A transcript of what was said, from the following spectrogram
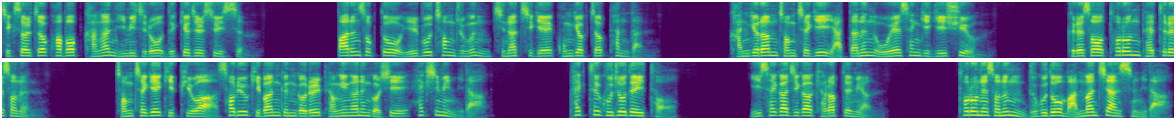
직설적 화법 강한 이미지로 느껴질 수 있음. 빠른 속도 일부 청중은 지나치게 공격적 판단. 간결함 정책이 얕다는 오해 생기기 쉬움. 그래서 토론 배틀에서는 정책의 깊이와 서류 기반 근거를 병행하는 것이 핵심입니다. 팩트 구조 데이터. 이 세 가지가 결합되면 토론에서는 누구도 만만치 않습니다.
